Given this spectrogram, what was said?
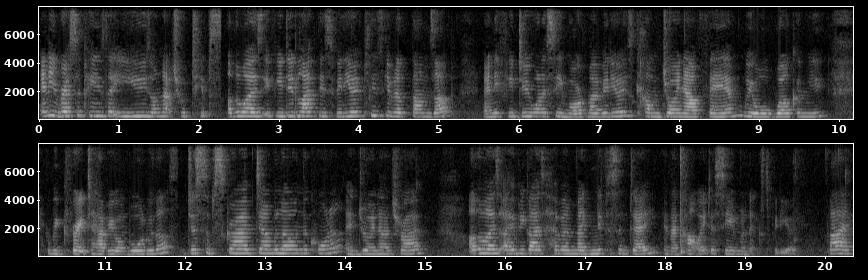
any recipes that you use or natural tips. Otherwise, if you did like this video, please give it a thumbs up. And if you do want to see more of my videos, come join our fam. We will welcome you. It'll be great to have you on board with us. Just subscribe down below in the corner and join our tribe. Otherwise, I hope you guys have a magnificent day and I can't wait to see you in my next video. Bye!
